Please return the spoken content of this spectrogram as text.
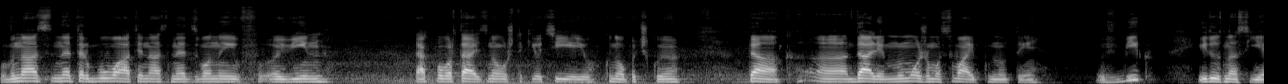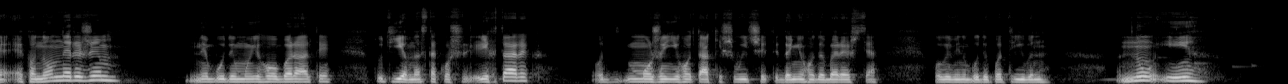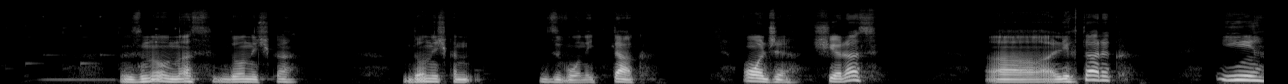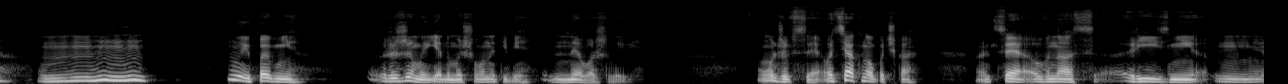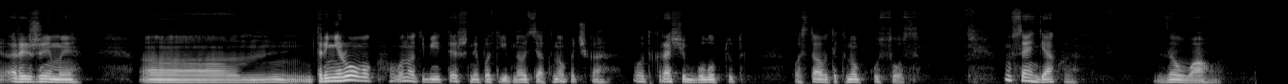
в нас не турбувати нас, не дзвонив він. Так, повертають знову ж таки оцією кнопочкою. Так, далі ми можемо свайпнути в бік. І тут у нас є економний режим. Не будемо його обирати. Тут є в нас також ліхтарик. От може його так і швидше, ти до нього доберешся, коли він буде потрібен. Ну і знов у нас донечка. Донечка дзвонить. Так. Отже, ще раз. А, ліхтарик. І. Ну і певні режими, я думаю, що вони тобі не важливі. Отже, все. Оця кнопочка це в нас різні режими тренувань. Воно тобі теж не потрібно. Оця кнопочка. От краще було б тут поставити кнопку SOS. Ну, все, дякую за увагу.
